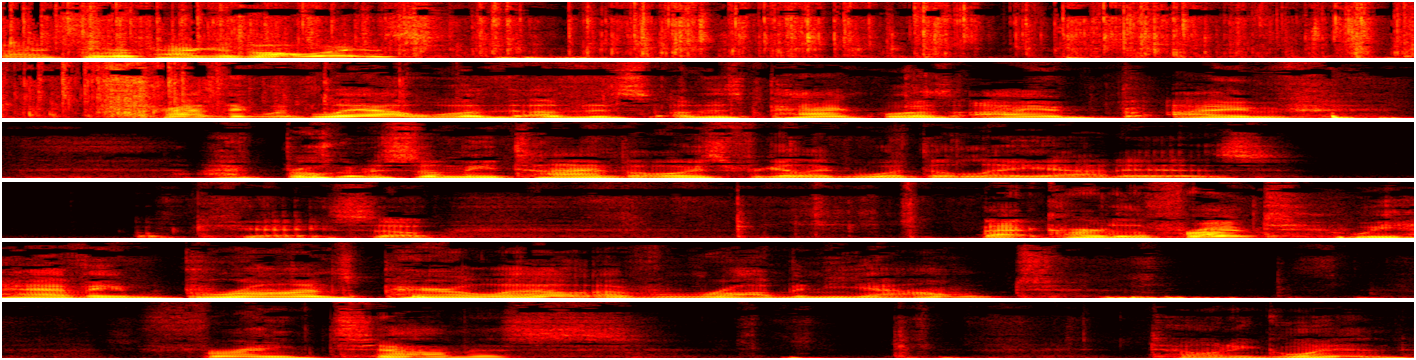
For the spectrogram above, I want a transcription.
Nice silver pack as always. I'm trying to think what layout of this of this pack was. I've I've I've broken it so many times. I always forget like what the layout is. Okay, so back card to the front, we have a bronze parallel of Robin Yount, Frank Thomas, Tony Gwynn,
